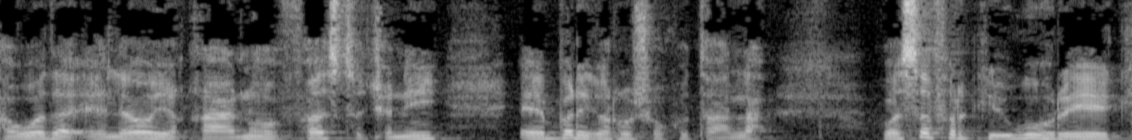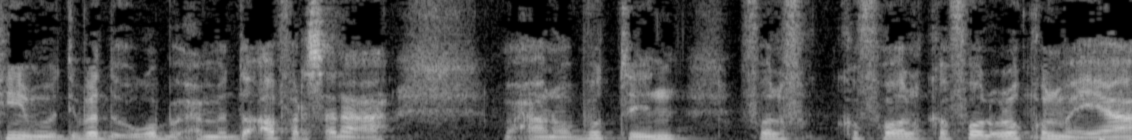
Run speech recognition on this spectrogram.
hawada ee loo yaqaano fastogeny ee bariga ruushka ku taala waa safarkii ugu horeeyay kim uu dibadda uga baxo muddo afar sano ah waxaanu putin foolkafool ula kulmayaa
